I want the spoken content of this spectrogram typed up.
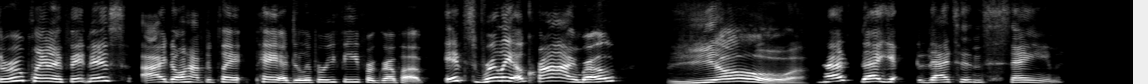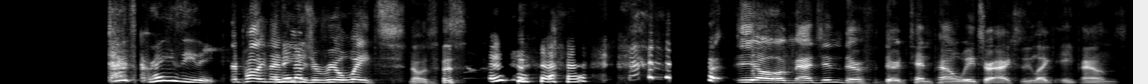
Through Planet Fitness, I don't have to pay pay a delivery fee for Grubhub. It's really a crime, bro. Yo, That's that. yeah, That's insane. That's crazy. they're probably not even using real weights. No, yo, imagine their their ten pound weights are actually like eight pounds,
